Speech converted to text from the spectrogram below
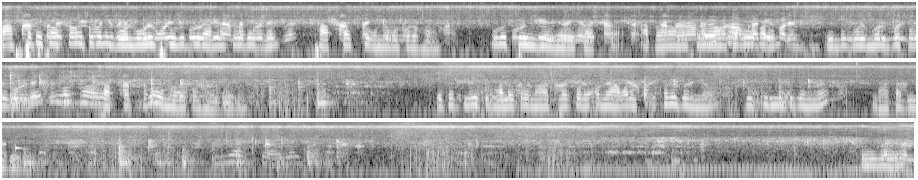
পাস্তাতে পাস্তাতে সবসময় সবসময় একটুখানি একটুখানি গোলমরিচ গোলমরিচ গুঁড়ো দিয়ে রান্না করে দিয়ে রান্না করে দেখবেন দেখবেন স্বাদটা একটু অন্যরকম অন্যরকম হয় পুরো চেঞ্জ হয়ে যাবে স্বাদটা আপনারা অনেক সময় লঙ্কা দিয়ে করেন কিন্তু গোলমরিচ দিয়ে করে দেখবেন স্বাদটা পুরো অন্যরকম হয়ে যাবে এটা দিয়ে একটু ভালো করে নাড়াচাড়া করে আমি আবার একটুখানির জন্য দু তিন মিনিটের জন্য ঢাকা দিয়ে দেবো। হয়ে গেল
